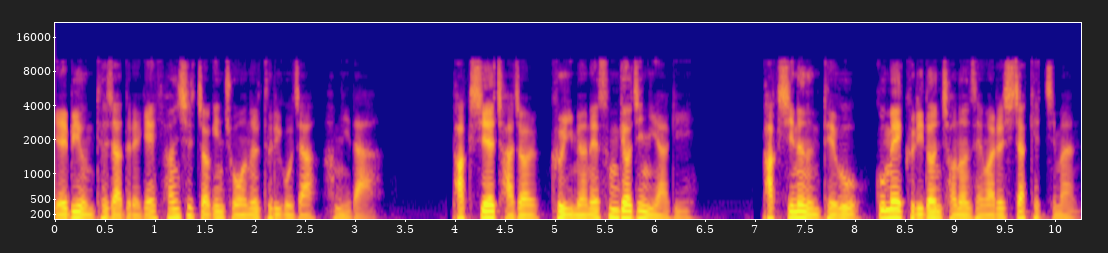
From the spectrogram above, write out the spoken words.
예비 은퇴자들에게 현실적인 조언을 드리고자 합니다. 박 씨의 좌절, 그 이면에 숨겨진 이야기. 박 씨는 은퇴 후 꿈에 그리던 전원 생활을 시작했지만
